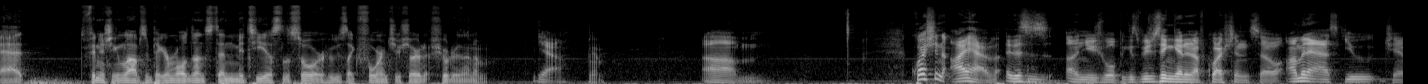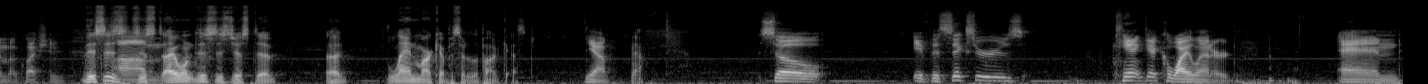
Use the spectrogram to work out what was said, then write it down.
at finishing lobs and pick and roll dunks than Mathias Lessort, who's like four inches short, shorter than him. Yeah. Yeah. Um, question I have. This is unusual because we just didn't get enough questions. So I'm going to ask you, Jim, a question. This is Um, just I want this is just a a landmark episode of the podcast. Yeah. Yeah. So if the Sixers can't get Kawhi Leonard and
